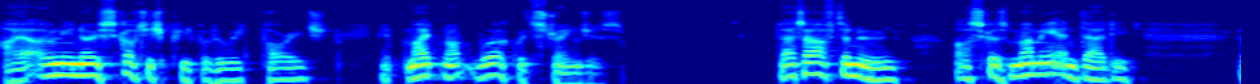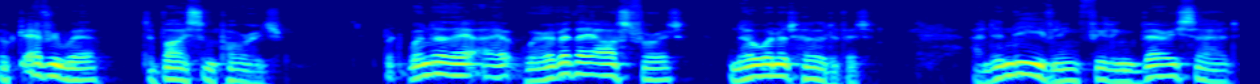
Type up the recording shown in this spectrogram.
I only know Scottish people who eat porridge. It might not work with strangers. That afternoon, Oscar's mummy and daddy looked everywhere to buy some porridge. But they, wherever they asked for it, no one had heard of it. And in the evening, feeling very sad,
